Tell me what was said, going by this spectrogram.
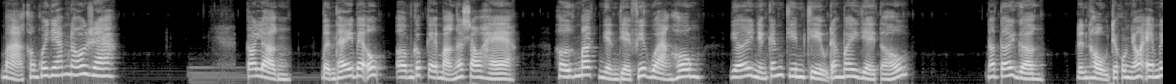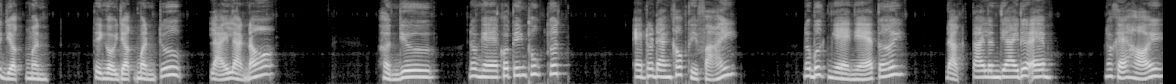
mà không có dám nói ra. Có lần, Bình thấy bé út ôm gốc cây mận ở sau hè, hướng mắt nhìn về phía hoàng hôn với những cánh chim chiều đang bay về tổ. Nó tới gần, định hù cho con nhỏ em nó giật mình, thì người giật mình trước lại là nó. Hình như nó nghe có tiếng thúc thích. Em nó đang khóc thì phải. Nó bước nhẹ nhẹ tới, đặt tay lên vai đứa em. Nó khẽ hỏi.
